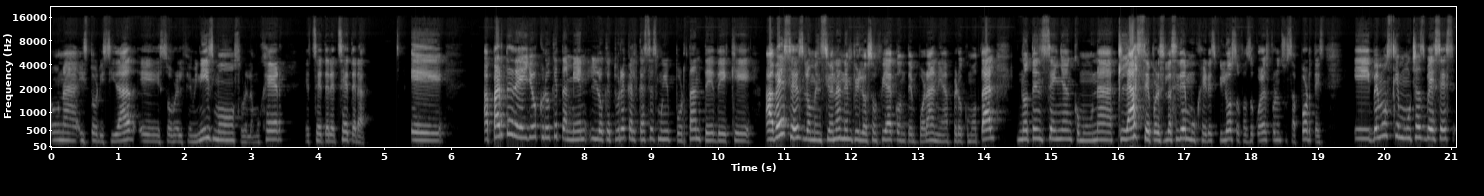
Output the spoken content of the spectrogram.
una historicidad eh, sobre el feminismo, sobre la mujer etcétera, etcétera. Eh, aparte de ello, creo que también lo que tú recalcaste es muy importante, de que a veces lo mencionan en filosofía contemporánea, pero como tal no te enseñan como una clase, por decirlo así, de mujeres filósofas o cuáles fueron sus aportes. Y vemos que muchas veces,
